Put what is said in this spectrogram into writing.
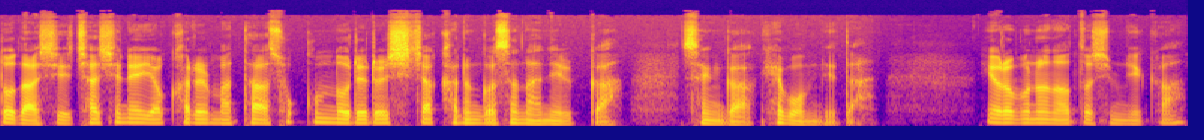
또 다시 자신의 역할을 맡아 소꿉놀이를 시작하는 것은 아닐까 생각해 봅니다. 여러분은 어떠십니까?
